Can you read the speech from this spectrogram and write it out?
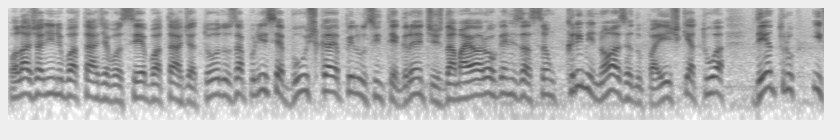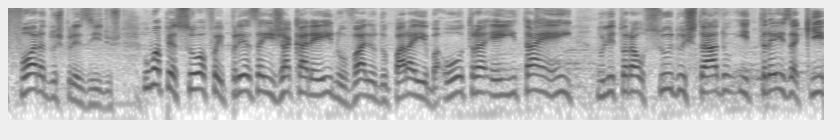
Olá, Janine, boa tarde a você, boa tarde a todos. A polícia busca pelos integrantes da maior organização criminosa do país que atua dentro e fora dos presídios. Uma pessoa foi presa em Jacareí, no Vale do Paraíba, outra em Itaém, no litoral sul do estado, e três aqui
